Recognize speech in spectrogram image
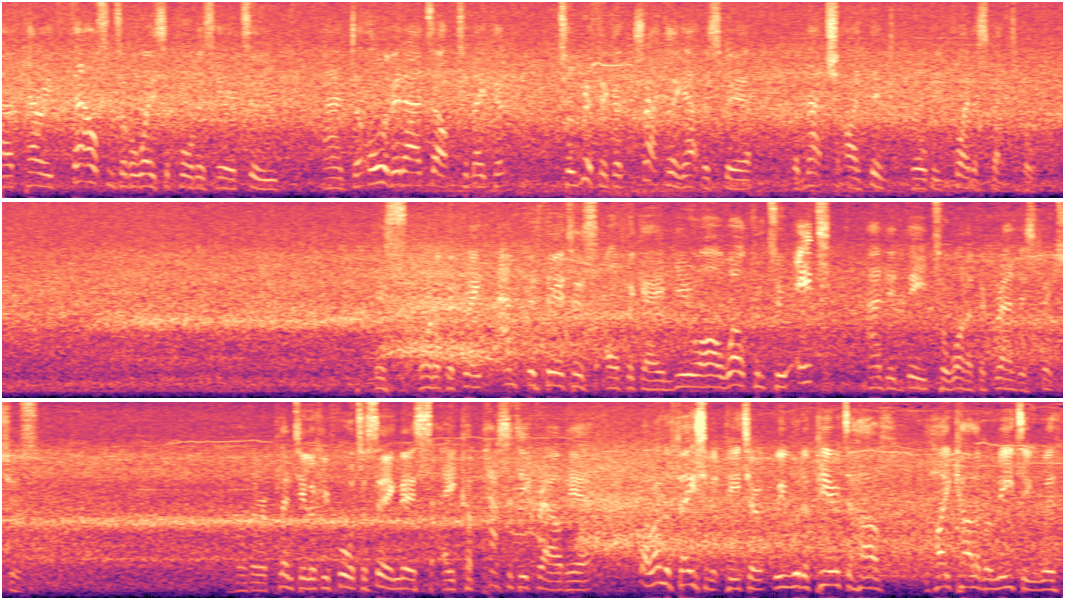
have carried thousands of away supporters here too, and uh, all of it adds up to make a terrific, a crackling atmosphere. The match, I think, will be quite a spectacle. This one of the great amphitheatres of the game. You are welcome to it, and indeed to one of the grandest fixtures. Well, there are plenty looking forward to seeing this, a capacity crowd here. Well, on the face of it, Peter, we would appear to have a high-caliber meeting with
